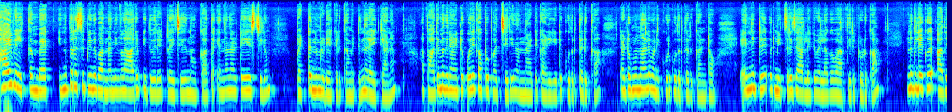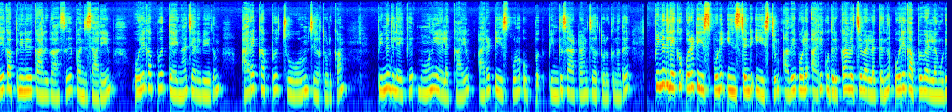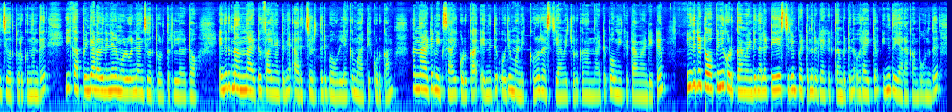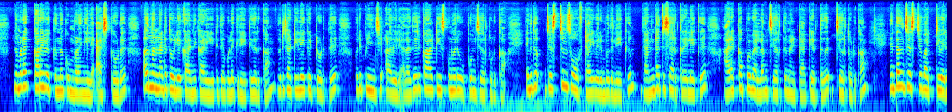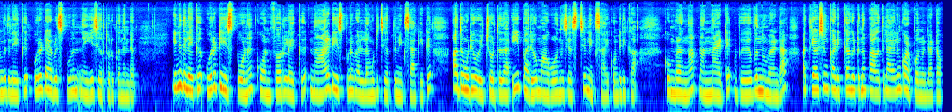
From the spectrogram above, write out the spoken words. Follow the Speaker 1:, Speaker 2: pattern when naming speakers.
Speaker 1: Hi welcome back ഇന്നത്തെ recipe എന്ന് പറഞ്ഞാൽ നിങ്ങൾ ആരും ഇതുവരെ ട്രൈ ചെയ്ത് നോക്കാത്ത എന്നാൽ നല്ല ടേസ്റ്റിലും പെട്ടെന്നും റെഡിയാക്കി എടുക്കാൻ പറ്റുന്ന ഒരു ഐറ്റമാണ് അപ്പോൾ ആദ്യം അതിനായിട്ട് ഒരു കപ്പ് പച്ചരി നന്നായിട്ട് കഴുകിയിട്ട് കുതിർത്തെടുക്കുക. രണ്ട് മൂന്നാൽ മണിക്കൂർ കുതിർത്തെടുക്കാം കേട്ടോ എന്നിട്ട് ഒരു മിക്സർ ജാറിലേക്ക് വെള്ളമൊക്കെ വാർത്തിയിട്ട് കൊടുക്കാം. ഇനി ഇതിലേക്ക് അതേ കപ്പിന് ഒരു കാൽ ഗ്ലാസ് പഞ്ചസാരയും ഒരു കപ്പ് തേങ്ങ ചിരവിയതും അര കപ്പ് ചോറും ചേർത്ത് കൊടുക്കാം. പിന്നെ ഇതിലേക്ക് മൂന്ന് ഏലക്കായും അര ടീസ്പൂൺ ഉപ്പ് പിങ്ക് സാട്ടാണ് ചേർത്ത് കൊടുക്കുന്നത്. പിന്നെ ഇതിലേക്ക് ഒരു ടീസ്പൂൺ ഇൻസ്റ്റന്റ് ഈസ്റ്റും അതേപോലെ അരി കുതിർക്കാൻ വെച്ച വെള്ളത്തിൽ നിന്ന് ഒരു കപ്പ് വെള്ളം കൂടി ചേർത്ത് കൊടുക്കുന്നുണ്ട്. ഈ കപ്പിന്റെ അളവിന് തന്നെയാണ് മുഴുവൻ ഞാൻ ചേർത്ത് കൊടുത്തിട്ടുള്ളത് കേട്ടോ. എന്നിട്ട് നന്നായിട്ട് ഫൈനായിട്ടിനെ അരച്ചെടുത്തൊരു ബൗളിലേക്ക് മാറ്റി കൊടുക്കാം. നന്നായിട്ട് മിക്സ് ആക്കി കൊടുക്കുക. എന്നിട്ട് ഒരു മണിക്കൂർ റെസ്റ്റ് ചെയ്യാൻ വെച്ച് കൊടുക്കുക. നന്നായിട്ട് പൊങ്ങി കിട്ടാൻ വേണ്ടിയിട്ട്. ഇനി ഇതിന്റെ ടോപ്പിംഗ് കൊടുക്കാൻ വേണ്ടി നല്ല ടേസ്റ്റിലും പെട്ടെന്ന് റെഡിയാക്കി എടുക്കാൻ പറ്റുന്ന ഒരു ഐറ്റം ഇനി തയ്യാറാക്കാൻ പോകുന്നത് നമ്മുടെ കറി വെക്കുന്ന കുമ്പളങ്ങയിലെ ആഷ്കോഡ് അത് നന്നായിട്ട് തൊലിയെ കളഞ്ഞ് കഴുകിയിട്ട് ഇതേപോലെ ഗ്രേറ്റ് ചെയ്തെടുക്കാം. ഒരു ചട്ടിയിലേക്ക് ഇട്ട് കൊടുത്ത് ഒരു പിഞ്ച് അളവിൽ അതായത് ഒരു കാൽ ടീസ്പൂൺ വരെ ഉപ്പും ചേർത്ത് കൊടുക്കുക. എന്നിട്ട് ജസ്റ്റ് ഒന്ന് സോഫ്റ്റായി വരുമ്പോൾ ഇതിലേക്ക് രണ്ടച്ച് ശർക്കരയിലേക്ക് അരക്കപ്പ് വെള്ളം ചേർത്ത് മെൽറ്റാക്കി എടുത്തത് ചേർത്ത് കൊടുക്കാം. എന്നിട്ട് അത് ജസ്റ്റ് വറ്റി വരുമ്പോൾ ഇതിലേക്ക് ഒരു ടേബിൾ സ്പൂൺ നെയ്യ് ചേർത്ത് കൊടുക്കുന്നുണ്ട്. ഇനി ഇതിലേക്ക് ഒരു ടീസ്പൂണ് കോൺഫ്ലോറിലേക്ക് നാല് ടീസ്പൂണ് വെള്ളം കൂടി ചേർത്ത് മിക്സ് ആക്കിയിട്ട് അതും കൂടി ഒഴിച്ചു കൊടുത്തത് ഈ പരുവമാകുമോ എന്ന് ജസ്റ്റ് മിക്സ് ആയിക്കൊണ്ടിരിക്കുക കുമ്പളങ്ങ നന്നായിട്ട് വേവൊന്നും വേണ്ട. അത്യാവശ്യം കടിക്കാൻ കിട്ടുന്ന പാകത്തിലായാലും കുഴപ്പമൊന്നുമില്ല കേട്ടോ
